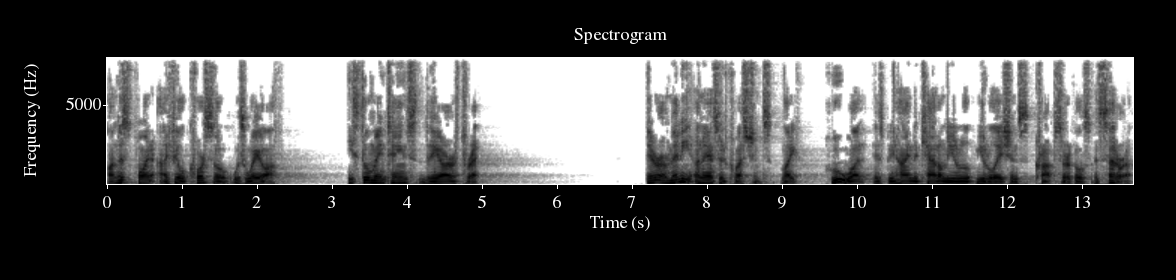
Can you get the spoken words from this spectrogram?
On this point, I feel Corso was way off. He still maintains they are a threat. There are many unanswered questions, like who what is behind the cattle mutil- mutilations, crop circles, etc.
